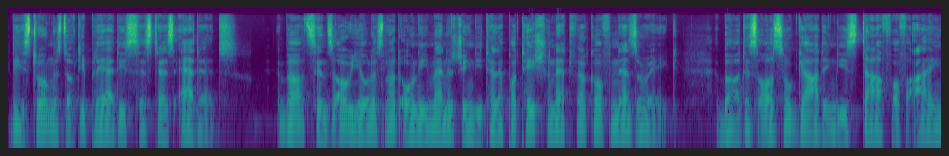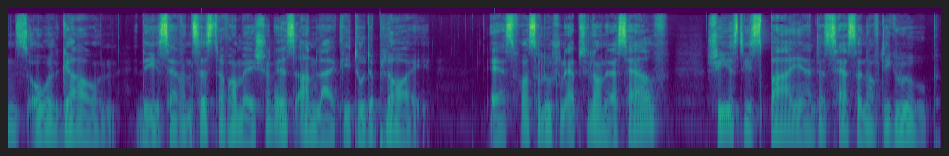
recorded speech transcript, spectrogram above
the strongest of the Pleiades sisters added. But since Oriole is not only managing the teleportation network of Nazarick, but is also guarding the staff of Ainz Ooal Gown, the 7 sister formation is unlikely to deploy. As for Solution Epsilon herself, she is the spy and assassin of the group,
